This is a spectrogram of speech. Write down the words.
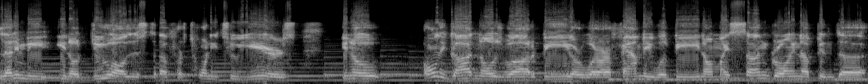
letting me you know do all this stuff for 22 years you know only god knows what i would be or what our family would be. You know my son growing up in the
